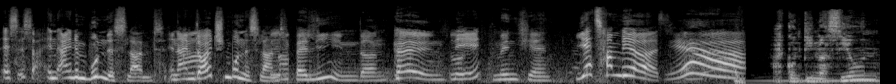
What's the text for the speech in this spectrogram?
es ist in einem Bundesland. In einem deutschen Bundesland. Berlin dann. Köln? Nee, München. jetzt haben wir's! Ja! A continuación,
